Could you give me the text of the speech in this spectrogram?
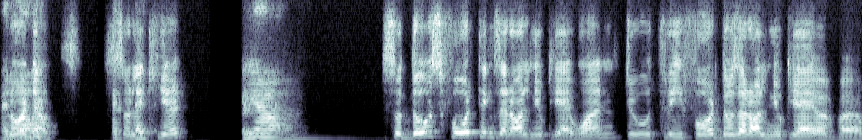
I lower down. It... So like here? Yeah. So those four things are all nuclei. One, two, three, four. Those are all nuclei of uh,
